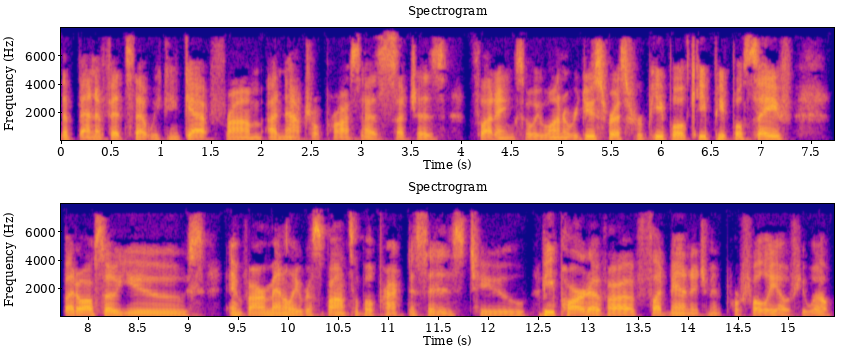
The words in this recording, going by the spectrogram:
the benefits that we can get from a natural process such as flooding. So we want to reduce risk for people, keep people safe, but also use environmentally responsible practices to be part of a flood management portfolio, if you will.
